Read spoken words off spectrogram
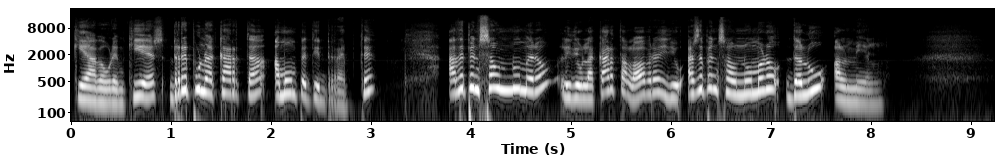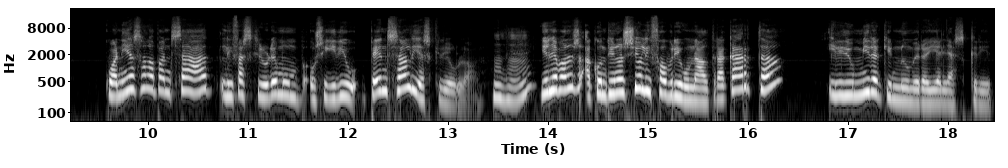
que ja veurem qui és, rep una carta amb un petit repte. Ha de pensar un número, li diu la carta a l'obra, i diu, has de pensar un número de l'1 al 1000. Quan ja se l'ha pensat, li fa escriure un... O sigui, diu, pensa-l i escriu-lo. Uh -huh. I llavors, a continuació, li fa obrir una altra carta i li diu, mira quin número ell ha escrit.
